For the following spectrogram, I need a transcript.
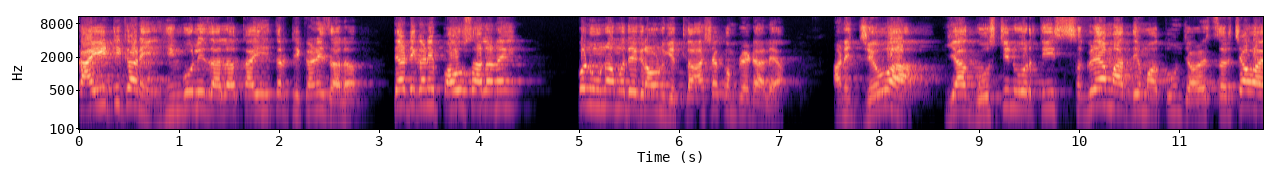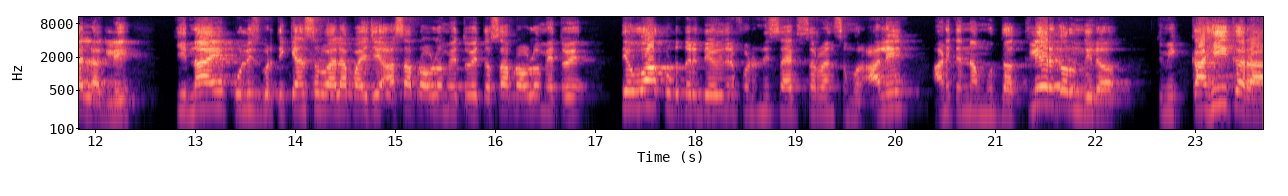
काही ठिकाणी हिंगोली झालं काही इतर ठिकाणी झालं. त्या ठिकाणी पाऊस आला नाही पण उन्हामध्ये ग्राउंड घेतलं अशा कंप्लेंट आल्या. आणि जेव्हा या गोष्टींवरती सगळ्या माध्यमातून ज्यावेळेस चर्चा व्हायला लागली की नाही पोलीस भरती कॅन्सल व्हायला पाहिजे असा प्रॉब्लेम येतोय तसा प्रॉब्लेम येतोय तेव्हा कुठेतरी देवेंद्र फडणवीस साहेब सर्वांसमोर आले आणि त्यांना मुद्दा क्लिअर करून दिलं तुम्ही काही करा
